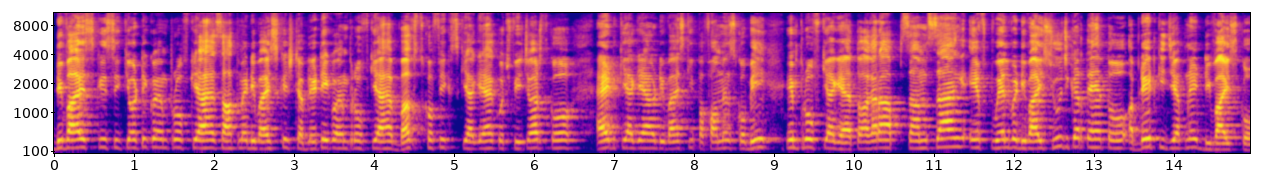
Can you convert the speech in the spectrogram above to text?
डिवाइस की सिक्योरिटी को इम्प्रूव किया है, साथ में डिवाइस की स्टेबिलिटी को इम्प्रूव किया है बग्स को फिक्स किया गया है, कुछ फीचर्स को ऐड किया गया है और डिवाइस की परफॉर्मेंस को भी इम्प्रूव किया गया है। तो अगर आप सैमसंग F12 डिवाइस यूज़ करते हैं तो अपडेट कीजिए अपने डिवाइस को।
